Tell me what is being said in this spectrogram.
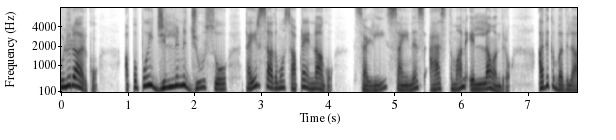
குளிரா இருக்கும். அப்ப போய் ஜில்லுன்னு ஜூஸோ தயிர் சாதமோ சாப்பிட்டா என்ன ஆகும்? சளி சைனஸ் ஆஸ்தமான் எல்லாம் வந்துடும் அதுக்கு பதிலா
